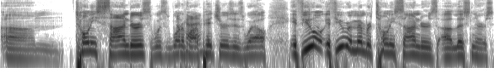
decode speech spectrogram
Um, Tony Saunders was one of our pitchers as well. If you if you remember Tony Saunders, uh, listeners,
